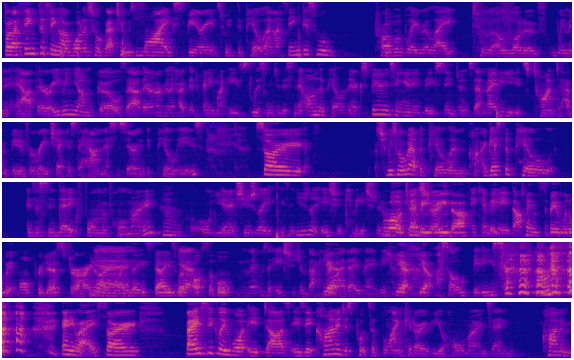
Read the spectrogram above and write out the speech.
but I think the thing I want to talk about too is my experience with the pill. And I think this will probably relate to a lot of women out there, or even young girls out there. And I really hope that if anyone is listening to this and they're on the pill and they're experiencing any of these symptoms, that maybe it's time to have a bit of a recheck as to how necessary the pill is. So, should we talk about the pill? And I guess the pill is a synthetic form of hormone, Mm. or it's usually is it usually estrogen? It can be estrogen. or Well, it can be either. It can be either. Tends to be a little bit more progesterone Yeah. only these days where Yeah. possible. There was an estrogen back in Yeah. my day, maybe. Yeah, yeah. Us old biddies. Um, anyway, so basically, what it does is it kind of just puts a blanket over your hormones and kind of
